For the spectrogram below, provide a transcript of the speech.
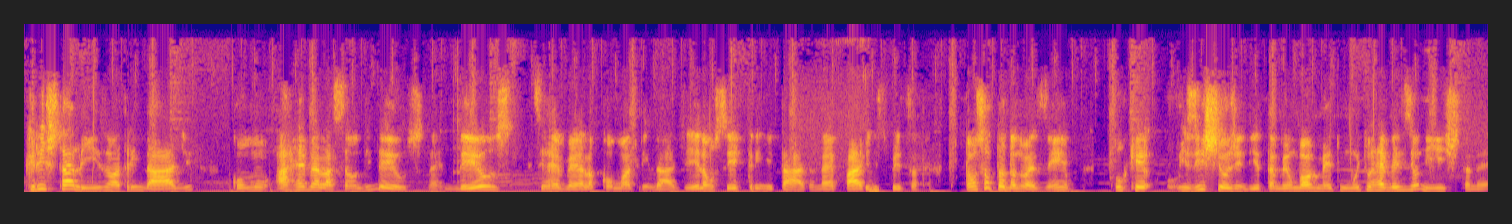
cristalizam a trindade como a revelação de Deus. Né? Deus se revela como a trindade. Ele é um ser trinitário, né? Pai, e Espírito Santo. Então, só estou dando um exemplo, porque existe hoje em dia também um movimento muito revisionista, né?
